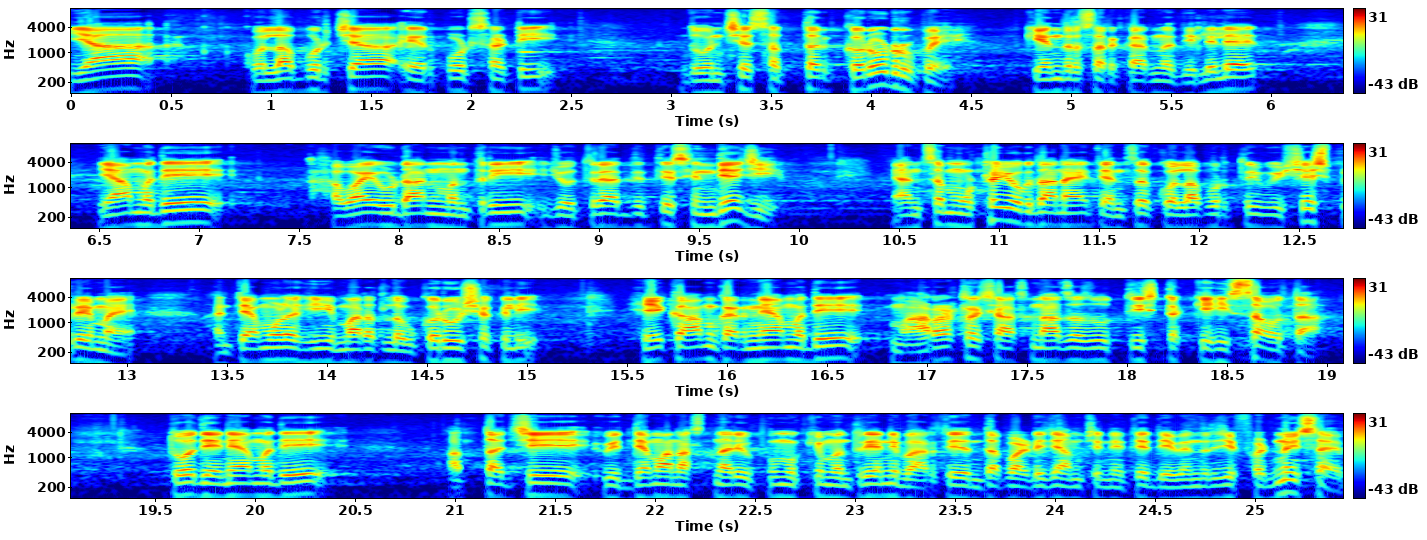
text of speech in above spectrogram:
या कोल्हापूरच्या एअरपोर्टसाठी दोनशे सत्तर करोड रुपये केंद्र सरकारनं दिलेले आहेत. यामध्ये हवाई उड्डाण मंत्री ज्योतिरादित्य सिंधियाजी यांचं मोठं योगदान आहे त्यांचं कोल्हापूरचं विशेष प्रेम आहे आणि त्यामुळं ही इमारत लवकर होऊ शकली. हे काम करण्यामध्ये महाराष्ट्र शासनाचा जो तीस टक्के हिस्सा होता तो देण्यामध्ये आत्ताचे विद्यमान असणारे उपमुख्यमंत्री आणि भारतीय जनता पार्टीचे आमचे नेते देवेंद्रजी फडणवीस साहेब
